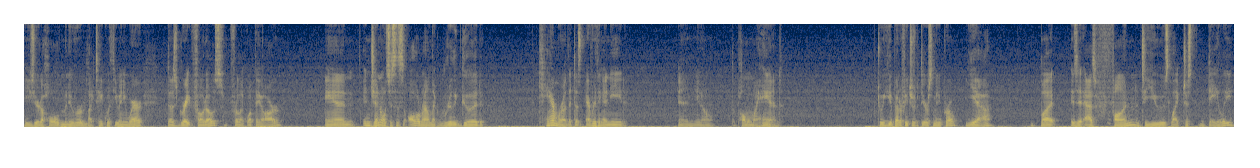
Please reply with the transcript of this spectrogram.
easier to hold, maneuver, like take with you anywhere. Does great photos for like what they are. And in general, it's just this all around like really good camera that does everything I need in, you know, the palm of my hand. Do we get better features with the Ursa Mini Pro? Yeah. But is it as fun to use like just daily?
